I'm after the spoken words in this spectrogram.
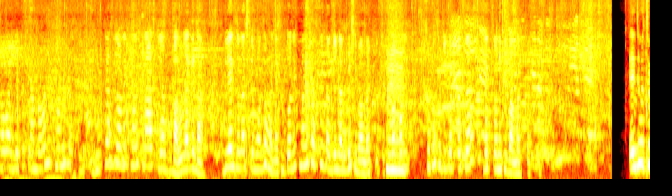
সবাই দেখতেছি আমরা অনেক মানুষ আসছি ঘুরতে আসলে অনেক মানুষ না আসলে ভালো লাগে না। দু একজন আসলে মজা হয় না কিন্তু অনেক মানুষ আসছে তার জন্য আরও বেশি ভালো লাগতেছে। তখন ছোটাছুটি করতেছে দেখতে অনেকই ভালো লাগতেছে। এই যে হচ্ছে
